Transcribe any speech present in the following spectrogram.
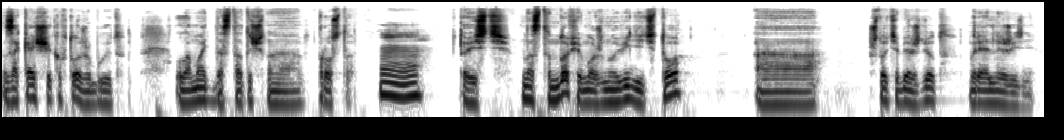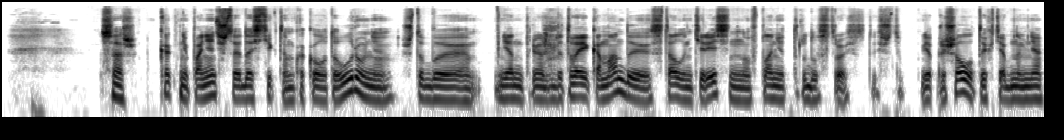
заказчиков тоже будет ломать достаточно просто. Мгм. То есть на стендофе можно увидеть то, а, что тебя ждет в реальной жизни. Саш, как мне понять, что я достиг там какого-то уровня, чтобы я, например, для твоей команды стал интересен, но в плане трудоустройства? То есть, чтобы я пришел, ты хотя бы на меня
